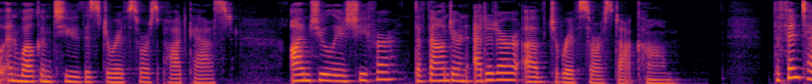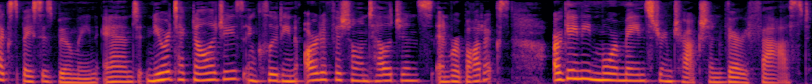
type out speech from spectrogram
and welcome to this DerivSource podcast. I'm Julia Schieffer, the founder and editor of DerivSource.com. The fintech space is booming, and newer technologies, including artificial intelligence and robotics, are gaining more mainstream traction very fast.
